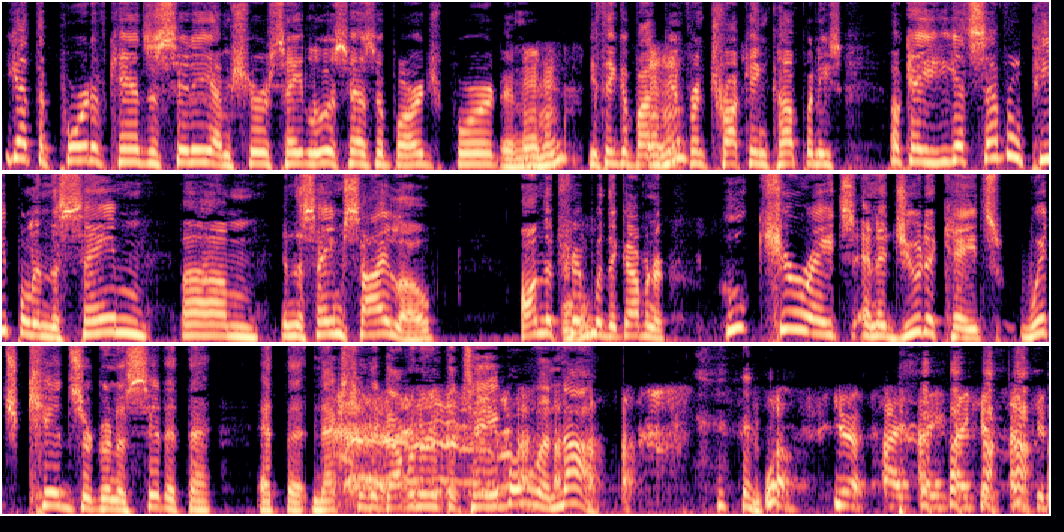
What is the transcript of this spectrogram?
you got the port of Kansas City. I'm sure St. Louis has a barge port, and mm-hmm. you think about mm-hmm. different trucking companies. Okay, you get several people in the same um, in the same silo on the trip with the governor. Who curates and adjudicates which kids are going to sit at the at the next to the governor at the table and not? well, you know, I, I, I could, I could,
